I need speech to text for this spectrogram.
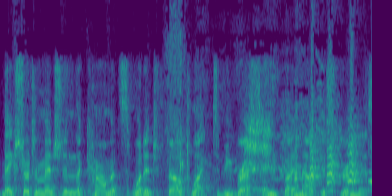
Make sure to mention in the comments what it felt like to be rescued by Malchus Grimness.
